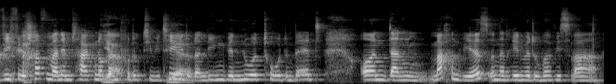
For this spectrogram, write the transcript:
wie viel schaffen wir an dem Tag noch Ja. an Produktivität Ja. oder liegen wir nur tot im Bett. Und dann machen wir es und dann reden wir drüber, wie es war.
